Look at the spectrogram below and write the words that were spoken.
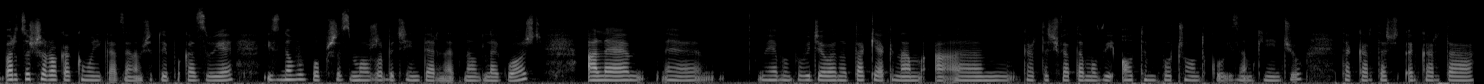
Bardzo szeroka komunikacja nam się tutaj pokazuje i znowu poprzez może być internet na odległość, ale no ja bym powiedziała, no tak jak nam a, a, karta świata mówi o tym początku i zamknięciu, tak karta, karta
